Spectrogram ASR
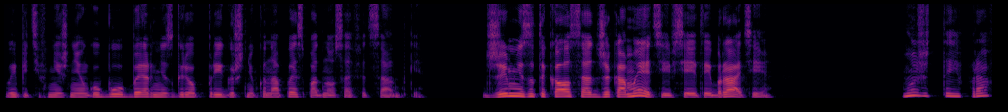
Выпитив нижнюю губу, Берни сгреб пригоршню канапе с подноса официантки. Джим не затыкался от Джакометти и всей этой братьи. «Может, ты и прав»,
